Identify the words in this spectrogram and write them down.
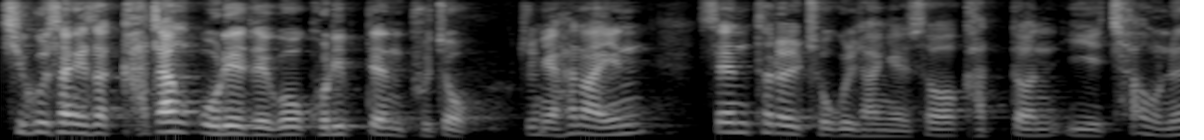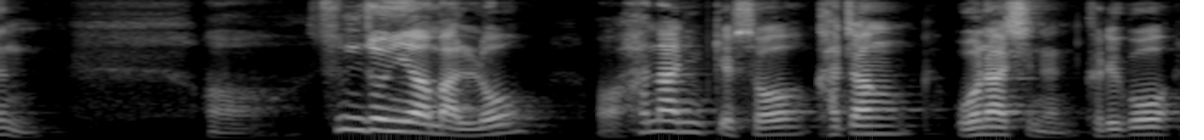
지구상에서 가장 오래되고 고립된 부족 중에 하나인 센트럴 족을 향해서 갔던 이 차우는 어, 순종이야말로 하나님께서 가장 원하시는 그리고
